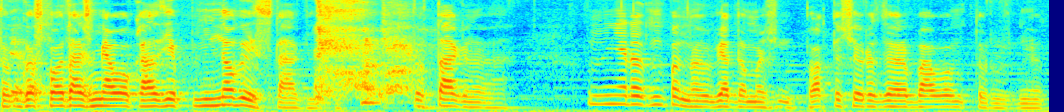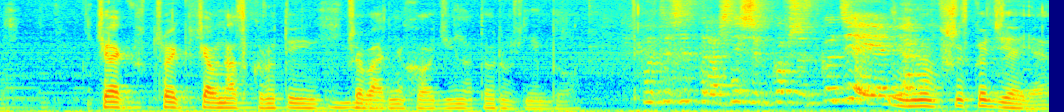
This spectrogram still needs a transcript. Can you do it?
To gospodarz miał okazję nowy stawić. To tak, no. Nieraz, no, no wiadomo, płachty się rozerwało, to różnie. Człowiek, człowiek chciał na skróty i przeważnie chodził, no to różnie było. Bo to się strasznie szybko wszystko dzieje, nie? No wszystko dzieje.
